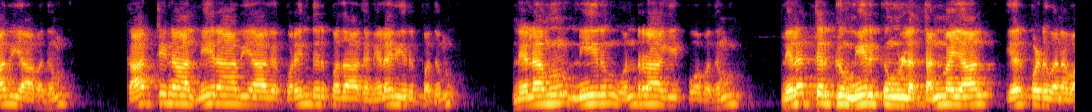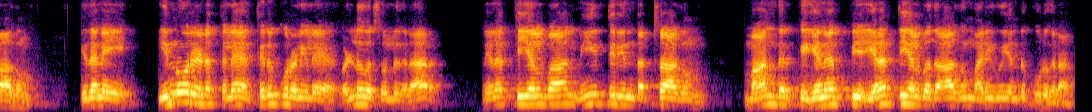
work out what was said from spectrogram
ஆவியாவதும் காற்றினால் நீராவியாக குறைந்திருப்பதாக நிலவி இருப்பதும் நிலமும் நீரும் ஒன்றாகி போவதும் நிலத்திற்கும் நீருக்கும் உள்ள தன்மையால் ஏற்படுவனவாகும். இதனை இன்னொரு இடத்துல திருக்குறளிலே வள்ளுவர் சொல்லுகிறார் நிலத்தியல்பால் நீர் தெரிந்தற்றாகும் மாந்தற்கு இனப்பி இனத்தியல்பதாகும் அறிவு என்று கூறுகிறார்.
